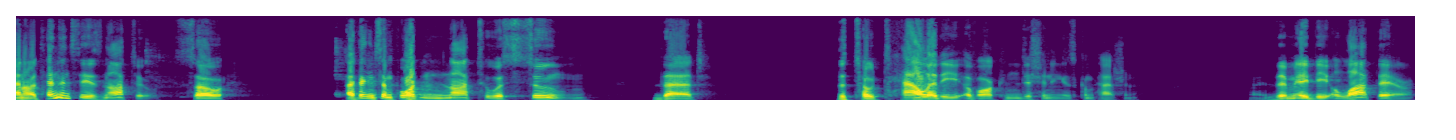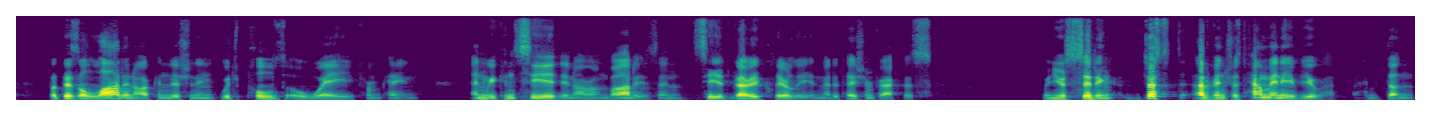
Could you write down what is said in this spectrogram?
and our tendency is not to. So I think it's important not to assume that the totality of our conditioning is compassion. Right? There may be a lot there, but there's a lot in our conditioning which pulls away from pain. And we can see it in our own bodies and see it very clearly in meditation practice. When you're sitting, just out of interest, how many of you have done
